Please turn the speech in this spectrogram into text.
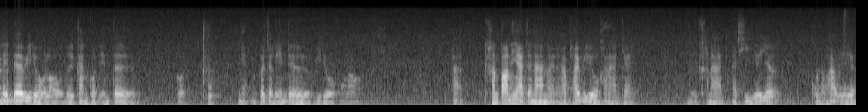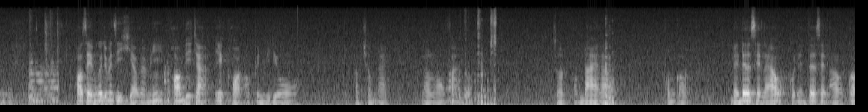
เรนเดอร์วิดีโอเราโดยการกด enter กดปุ๊บเนี่ยมันก็จะเรนเดอร์วิดีโอของเรา ขั้นตอนนี้อาจจะนานหน่อยนะครับ ถ้าวิดีโอขนาดใหญ่หรือขนาดนาทีเยอะๆคุณภาพเยอะๆพอเสร็จมันก็จะเป็นสีเขียวแบบนี้ พร้อมที่จะ export ออกเป็นวิดีโอ รับชมได้ เราลองฟังดูส่วนผมได้แล้ว ผมก็เรนเดอร์เสร็จแล้ว กด enter เสร็จแล้วก็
